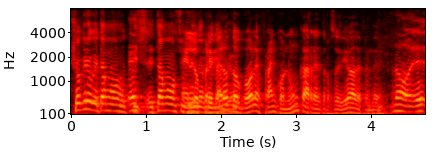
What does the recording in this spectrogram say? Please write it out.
Yo creo que estamos, Es- estamos En los primeros dos goles, Franco nunca retrocedió a defender. No, eh,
